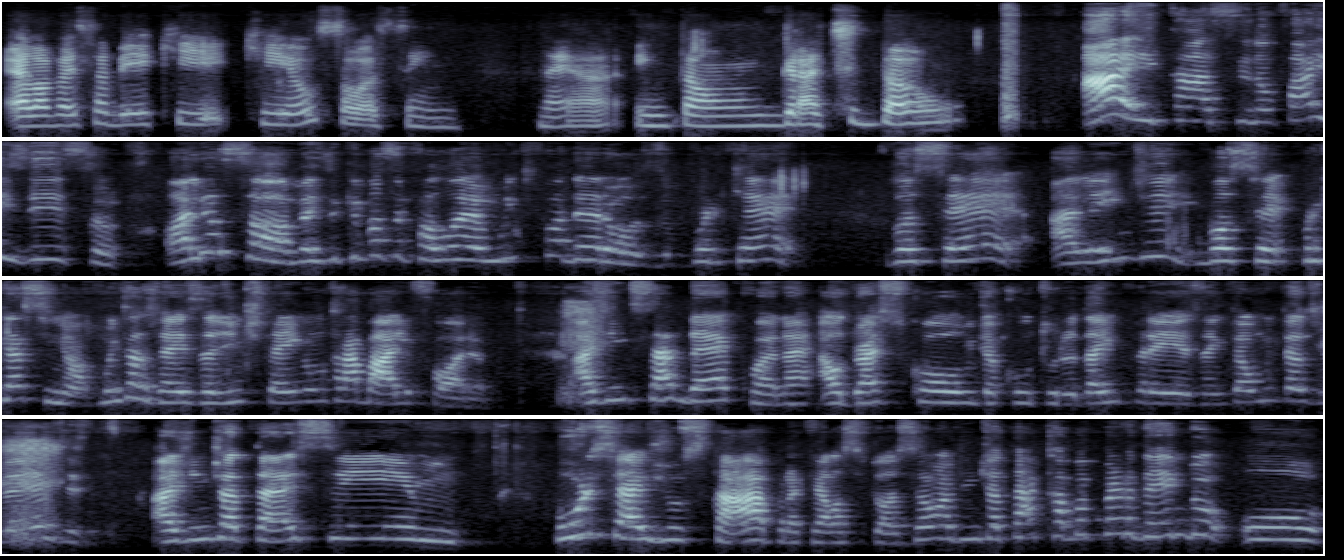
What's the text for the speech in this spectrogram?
ela vai saber que, que eu sou assim, né? Então, gratidão. Ai, Tassi, não faz isso. Olha só, mas o que você falou é muito poderoso, porque você, além de você. Porque assim, ó, muitas vezes a gente tem um trabalho fora. A gente se adequa, né, ao dress code, à cultura da empresa. Então, muitas vezes, a gente até se. Por se ajustar para aquela situação, a gente até acaba perdendo o,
